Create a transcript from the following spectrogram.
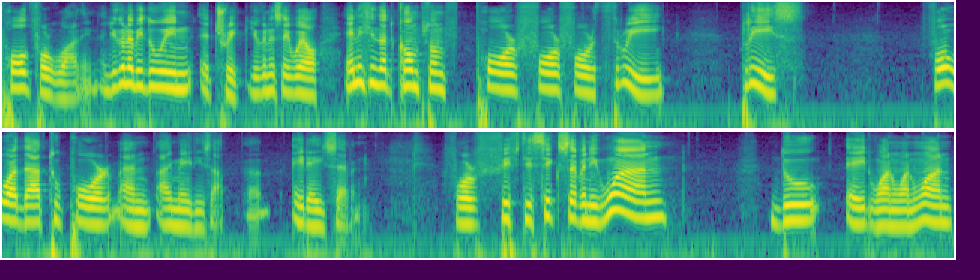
port forwarding and you're going to be doing a trick. You're going to say well anything that comes from port 443 please forward that to port and I made this up uh, 887 for 5671 do 8111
